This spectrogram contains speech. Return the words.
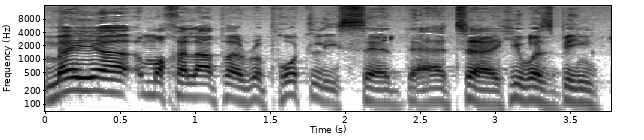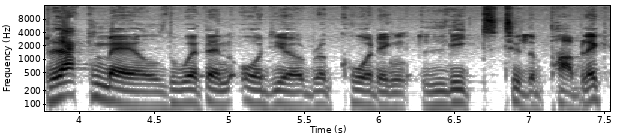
Mayor Mokgalapa reportedly said that uh, he was being blackmailed with an audio recording leaked to the public.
